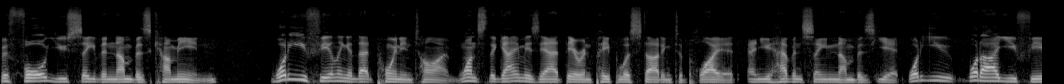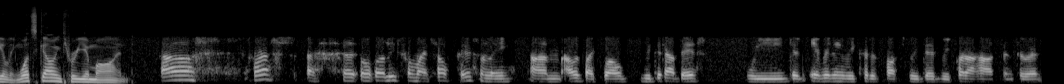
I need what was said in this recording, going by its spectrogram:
before you see the numbers come in what are you feeling at that point in time once the game is out there and people are starting to play it and you haven't seen numbers yet what are you what are you feeling what's going through your mind uh, for us uh, or at least for myself personally, um, I was like, well, we did our best. We did everything we could have possibly did. We put our hearts into it,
